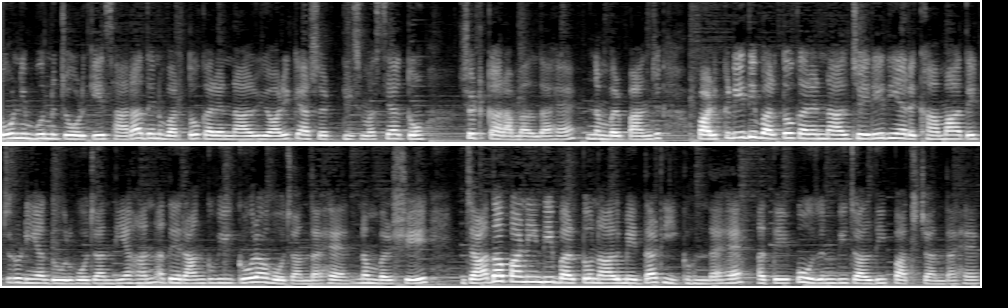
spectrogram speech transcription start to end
2 ਨਿੰਬੂ ਨਿਚੋੜ ਕੇ ਸਾਰਾ ਦਿਨ ਵਰਤੋਂ ਕਰਨ ਨਾਲ ਯੂਰਿਕ ਐਸਿਡ ਦੀ ਸਮੱਸਿਆ ਤੋਂ ਛੁਟਕਾਰਾ ਮਿਲਦਾ ਹੈ। ਨੰਬਰ 5 ਫੜਕੜੀ ਦੀ ਵਰਤੋਂ ਕਰਨ ਨਾਲ ਚਿਹਰੇ ਦੀਆਂ ਰੇਖਾਵਾਂ ਅਤੇ ਝੁਰੜੀਆਂ ਦੂਰ ਹੋ ਜਾਂਦੀਆਂ ਹਨ ਅਤੇ ਰੰਗ ਵੀ ਗੋਰਾ ਹੋ ਜਾਂਦਾ ਹੈ। ਨੰਬਰ 6 ਜ਼ਿਆਦਾ ਪਾਣੀ ਦੀ ਵਰਤੋਂ ਨਾਲ ਮੇਦਾ ਠੀਕ ਹੁੰਦਾ ਹੈ ਅਤੇ ਭੋਜਨ ਵੀ ਜਲਦੀ ਪਚ ਜਾਂਦਾ ਹੈ।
